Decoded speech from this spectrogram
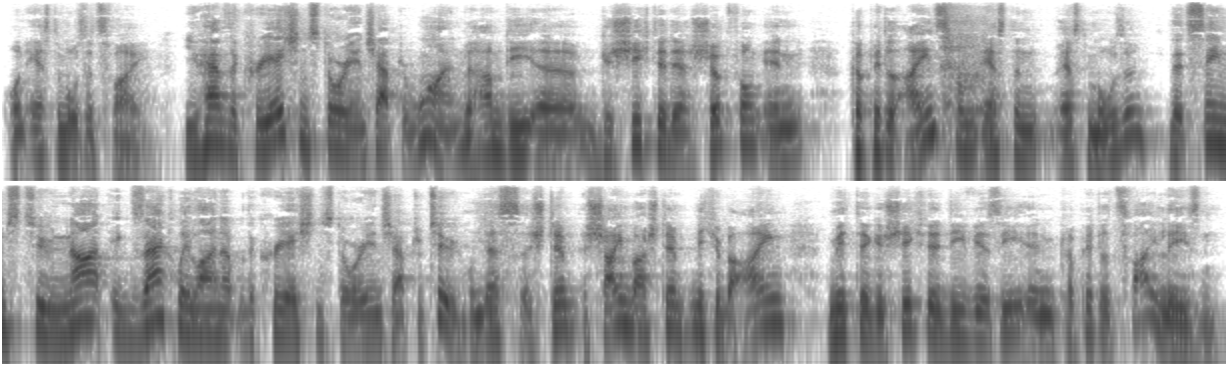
und 1. Mose 2. You have the creation story in chapter 1, Wir haben die äh, Geschichte der Schöpfung in Kapitel 1 vom 1. 1. Mose. that seems to not exactly line up with the creation story in chapter 2. Und das stimmt, scheinbar stimmt nicht überein mit der Geschichte, die wir sie in Kapitel 2 lesen.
